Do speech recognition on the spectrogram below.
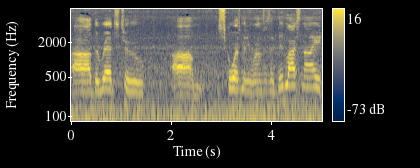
the Reds to um, score as many runs as they did last night.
